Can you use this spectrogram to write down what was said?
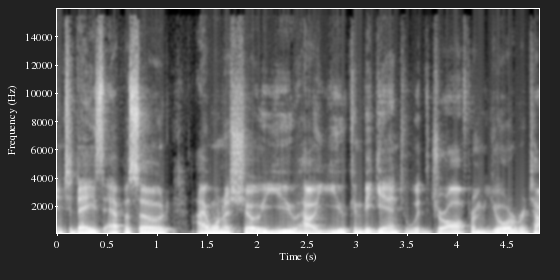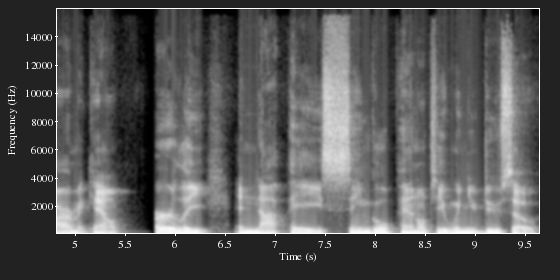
In today's episode, I want to show you how you can begin to withdraw from your retirement account early and not pay a single penalty when you do so.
